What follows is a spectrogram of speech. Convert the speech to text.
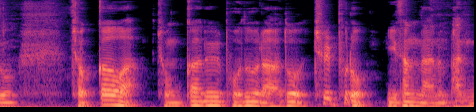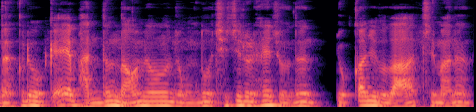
요 저가와 종가를 보더라도 7% 이상 나는 반등 그리고 꽤 반등 나오면 정도 지지를 해주는 요까지도 나왔지만은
